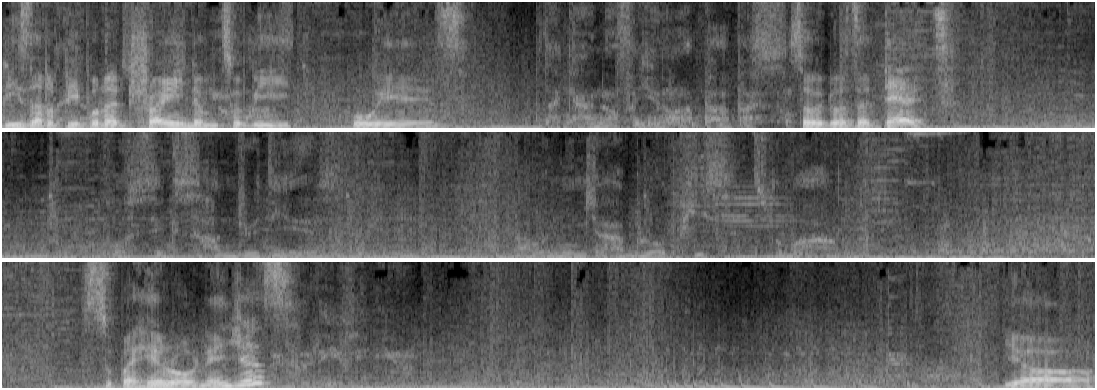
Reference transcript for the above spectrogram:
These are the people that trained him to be who he is. But I can offer you a purpose. So it was a debt. For 600 years, our ninja have brought peace to the world. Superhero ninjas? I believe in you. Yo,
